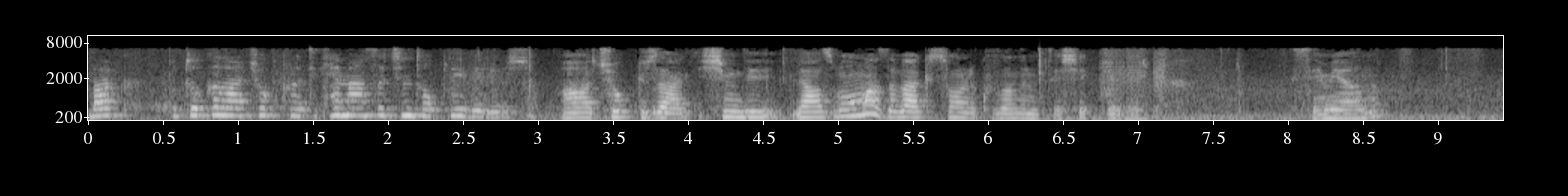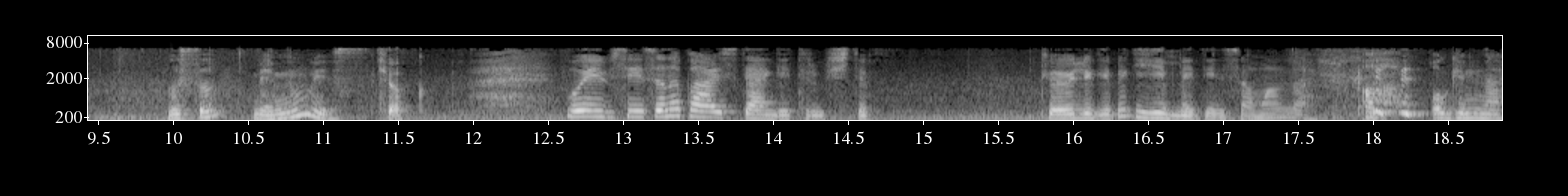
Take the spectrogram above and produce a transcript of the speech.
Bak bu tokalar çok pratik. Hemen saçını toplayıveriyorsun. Aa çok güzel. Şimdi lazım olmaz da belki sonra kullanırım. Teşekkür ederim. Semiha Hanım. Nasıl? Memnun muyuz? Çok. Bu elbiseyi sana Paris'ten getirmiştim. Köylü gibi giyinmediğin zamanlar. Ah o günler.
